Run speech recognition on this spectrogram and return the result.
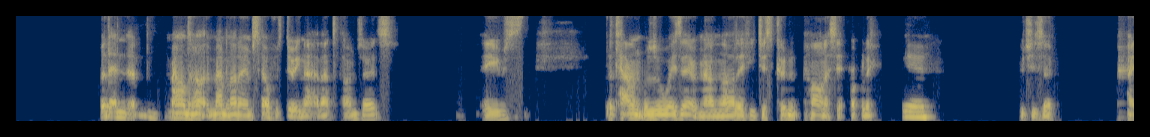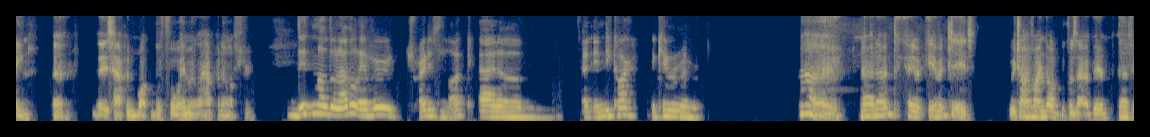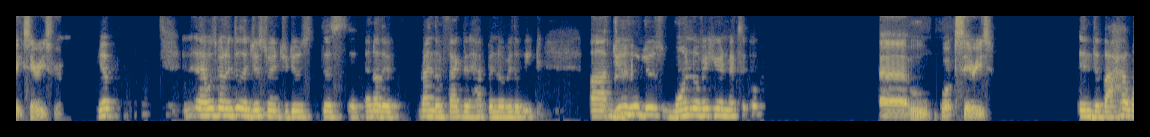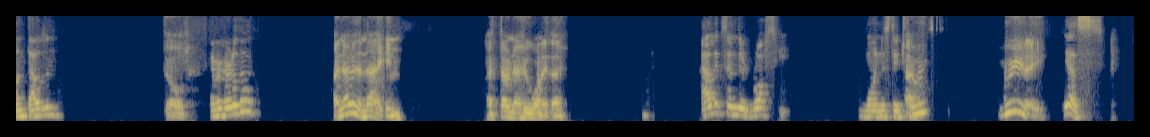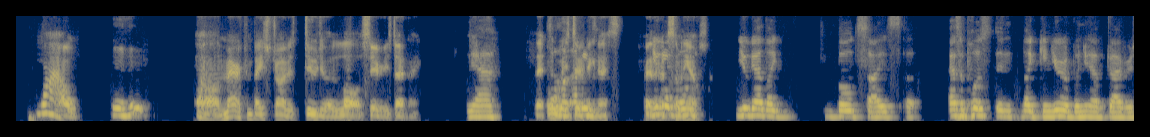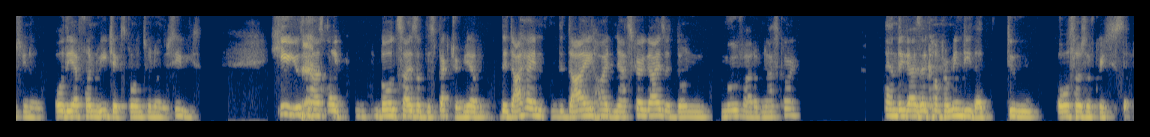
but then uh, Maldonado, Maldonado himself was doing that at that time. So it's, he was, the talent was always there with Maldonado. He just couldn't harness it properly, Yeah. which is a pain. But it's happened what before him, it will happen after him. Did Maldonado ever try his luck at um at IndyCar? I can't remember. No, no, I don't think he ever did, which I find odd because that would have been a perfect series for him. Yep. And I was going to do that just to introduce this another random fact that happened over the week. Uh, do you know who just won over here in Mexico Uh, ooh, what series? in the Baja 1000? God. Ever heard of that? I know the name. I don't know who won it though. Alexander Rossi won the state Oh, trophy. Really? Yes. Wow. hmm Oh, American-based drivers do do a lot of series, don't they? Yeah. They're So, always I mean, doing this. Better you than something both- else. You got like both sides, uh, as opposed in like in Europe when you have drivers, you know, all the F1 rejects going to another series. Here you Yeah. have like both sides of the spectrum. You have the diehard, the diehard NASCAR guys that don't move out of NASCAR, and the guys that come from Indy that do all sorts of crazy stuff.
